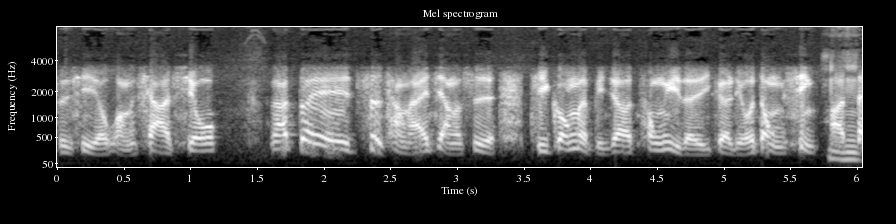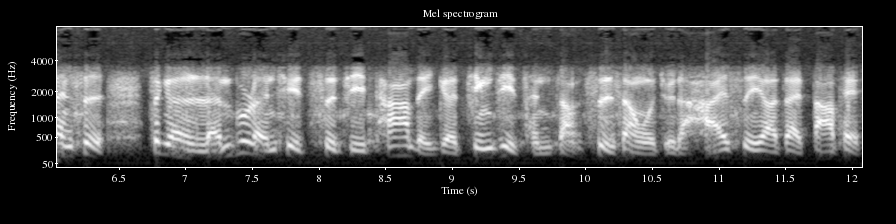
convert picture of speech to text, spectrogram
持续有往下修。那对市场来讲是提供了比较充裕的一个流动性啊。但是这个能不能去刺激它的一个经济成长？事实上，我觉得还是要再搭配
